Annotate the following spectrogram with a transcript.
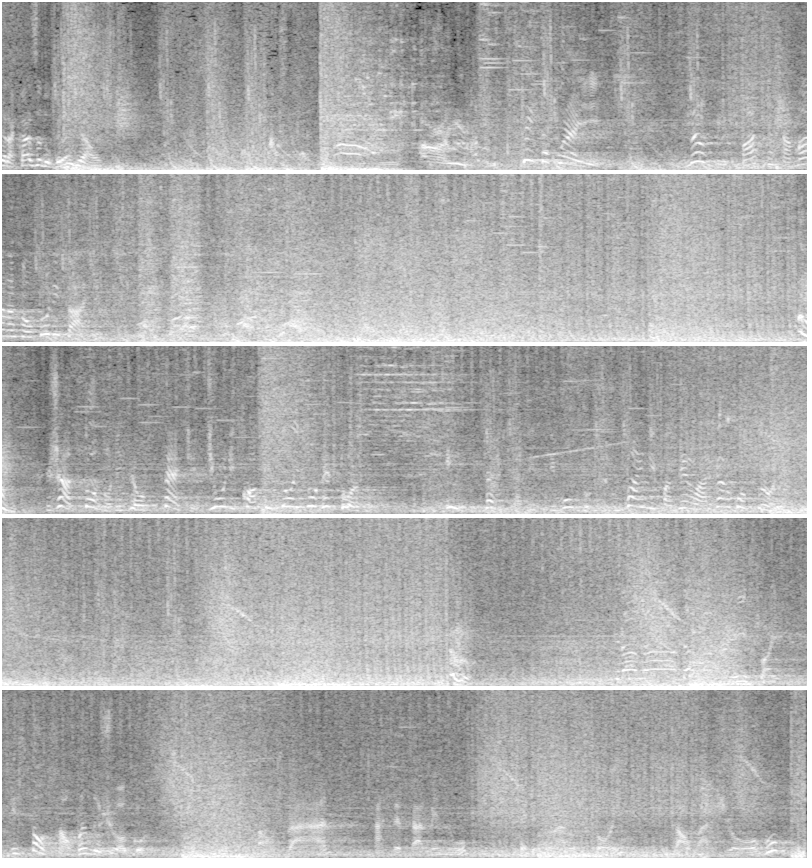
Ser a casa do Grande Al. Quem tá por aí? Não me faça chamar as autoridades. Já tô no nível 7 de Unicop 2 no retorno. E nada desse mundo vai me fazer largar o controle. Granada! É isso aí. Estou salvando o jogo. Pausar, acessar menu, selecionar opções, salvar jogo.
